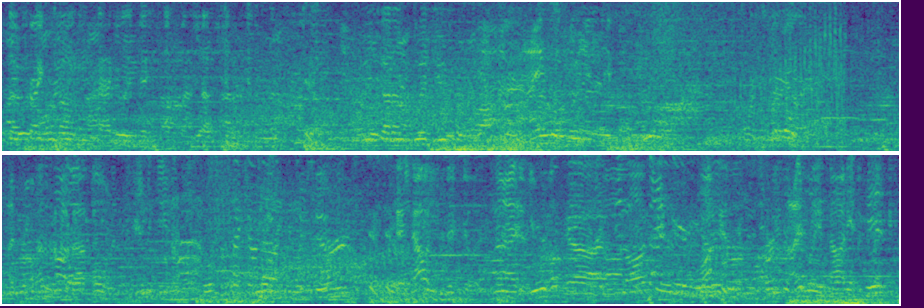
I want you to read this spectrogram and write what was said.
so really needs to actually mix up smash out and He's got a good neutral option. I felt Force That's not bad. Oh, it's in the game. So what's the second one? It's two. Okay, now it's ridiculous. Nah, you were up. Yeah, Doc is. Lock is purposely not even checking.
